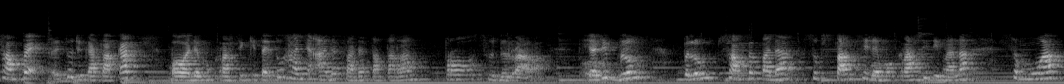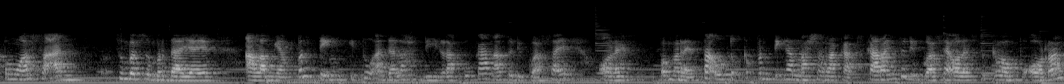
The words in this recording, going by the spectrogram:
sampai itu dikatakan bahwa demokrasi kita itu hanya ada pada tataran prosedural. Oh. Jadi belum belum sampai pada substansi demokrasi di mana semua penguasaan sumber-sumber daya alam yang penting itu adalah dilakukan atau dikuasai oleh pemerintah untuk kepentingan masyarakat. Sekarang itu dikuasai oleh sekelompok orang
